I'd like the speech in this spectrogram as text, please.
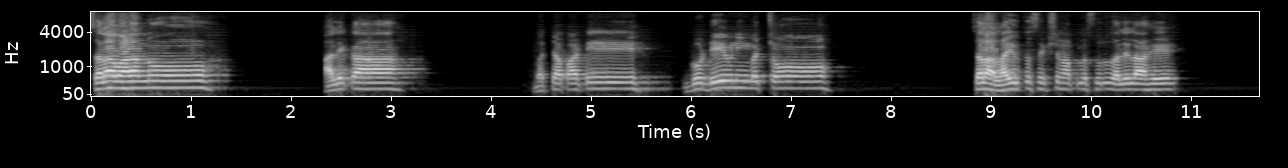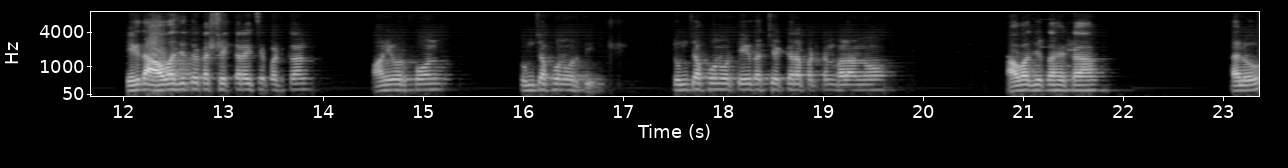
चला बाळांनो आले का? बच्चा पाटी गुड इव्हनिंग बच्चो. चला लाईव्हचं सेक्शन आपलं सुरू झालेलं आहे. एकदा आवाज येतोय का चेक करायचे पटकन? ऑन युअर फोन तुमच्या फोनवरती. तुमच्या फोनवरती एकदा चेक करा पटकन बाळांनो. आवाज येत आहे का? हॅलो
